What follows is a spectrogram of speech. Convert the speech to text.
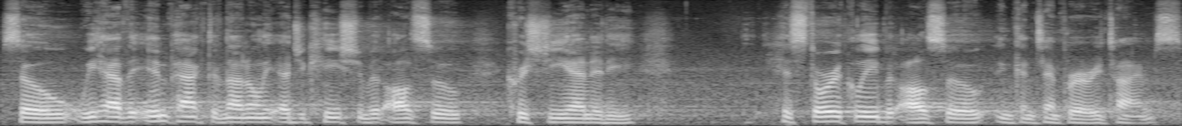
So we have the impact of not only education, but also Christianity, historically, but also in contemporary times.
